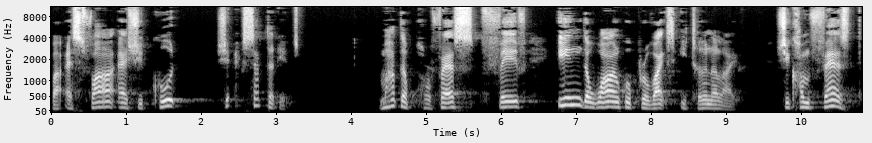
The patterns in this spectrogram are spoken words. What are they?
But as far as she could, she accepted it. Martha professed faith in the one who provides eternal life. She confessed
